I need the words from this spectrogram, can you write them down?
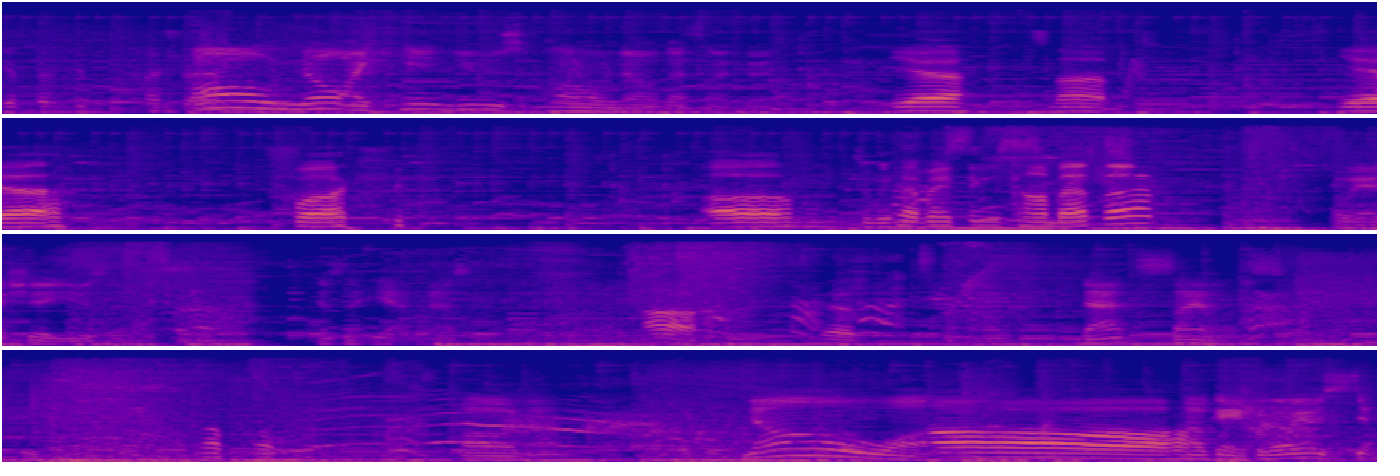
Get 50% extra aim. Oh no, I can't use. Oh no, that's not good. Yeah, it's not. Yeah. fuck. Um, do we have anything to combat that? Oh wait, I should have used it. Because that, yeah, massive. Ah, good. That silence. is- Oh, fuck. Oh no. No. Oh. Okay, Gloria's still.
